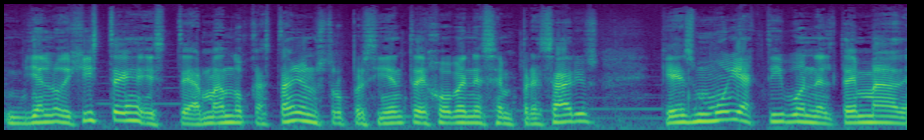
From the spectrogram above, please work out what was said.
bien lo dijiste, este Armando Castaño, nuestro presidente de jóvenes empresarios, que es muy activo en el tema de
